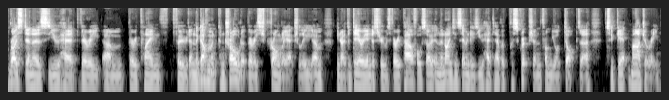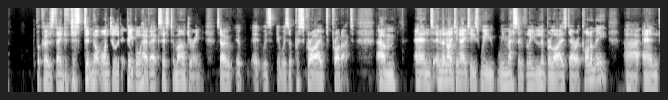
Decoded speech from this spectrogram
roast dinners. You had very um, very plain food, and the government controlled it very strongly. Actually, um, you know, the dairy industry was very powerful. So in the 1970s, you had to have a prescription from your doctor to get margarine. because they just did not want to let people have access to margarine. So it, it was it was a prescribed product. Um, and in the 1980s, we we massively liberalised our economy, uh, and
